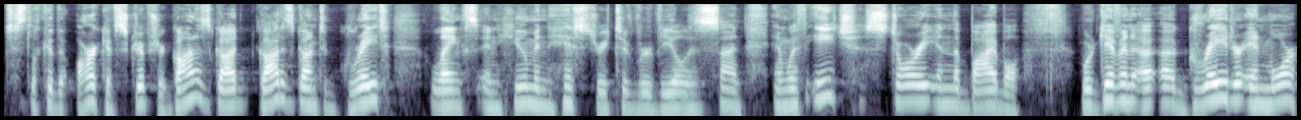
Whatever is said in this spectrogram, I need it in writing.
just look at the arc of Scripture. God has, God, God has gone to great lengths in human history to reveal his Son. And with each story in the Bible, we're given a, a greater and more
